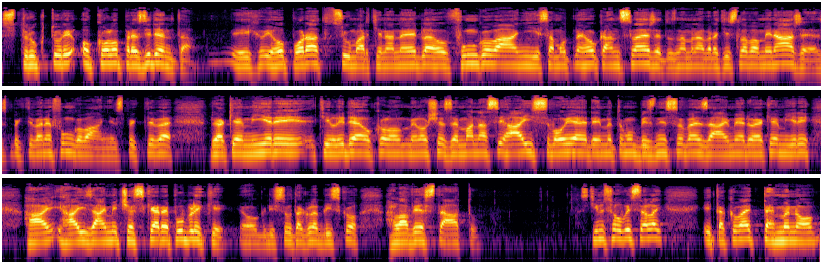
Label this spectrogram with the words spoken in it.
struktury okolo prezidenta jejich, jeho poradců Martina Nejedleho, fungování samotného kancléře, to znamená Vratislava Mináře, respektive nefungování, respektive do jaké míry ti lidé okolo Miloše Zemana si hájí svoje, dejme tomu, biznisové zájmy, do jaké míry hájí, hájí zájmy České republiky, jo, když jsou takhle blízko hlavě státu. S tím souvisely i takové temno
